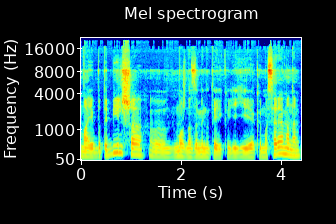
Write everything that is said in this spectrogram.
має бути більша. Е, Можна замінити її якимось ременем,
